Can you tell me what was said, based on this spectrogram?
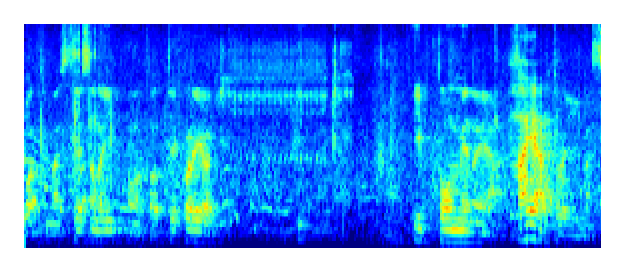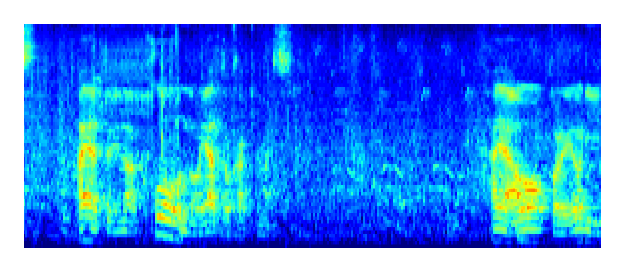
持ってましてその1本を取ってこれより1本目の矢「早」と言います「早」というのは「甲の矢」と書きます「早」をこれより引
